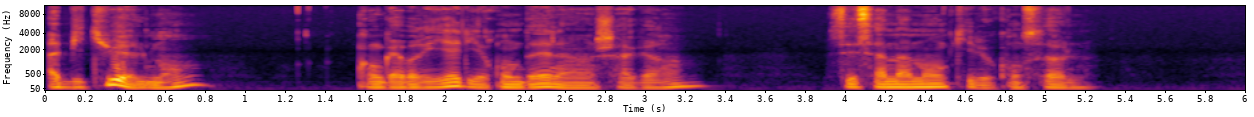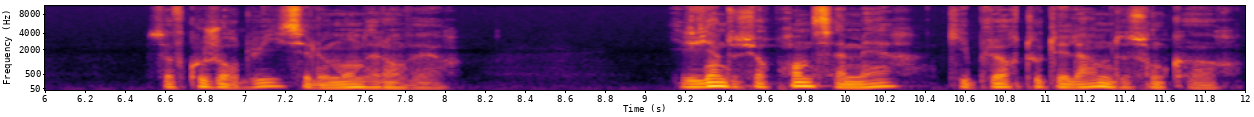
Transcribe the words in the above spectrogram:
Habituellement, quand Gabriel Hirondelle a un chagrin, c'est sa maman qui le console. Sauf qu'aujourd'hui, c'est le monde à l'envers. Il vient de surprendre sa mère qui pleure toutes les larmes de son corps.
